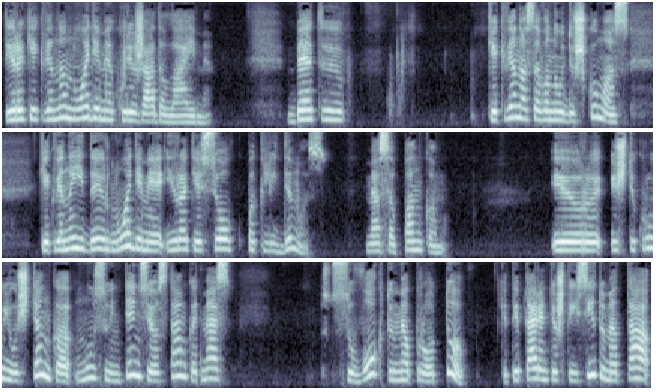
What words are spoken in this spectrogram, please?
Tai yra kiekviena nuodėmė, kuri žada laimę. Bet kiekvienas savanaudiškumas, kiekviena įda ir nuodėmė yra tiesiog paklydimas. Mes apankam. Ir iš tikrųjų užtenka mūsų intencijos tam, kad mes suvoktume protu, kitaip tariant, ištaisytume tą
